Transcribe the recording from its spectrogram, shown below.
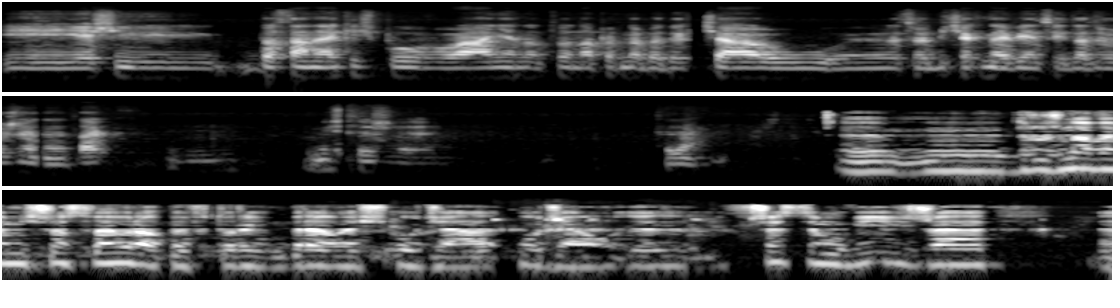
I jeśli dostanę jakieś powołanie, no to na pewno będę chciał e, zrobić jak najwięcej dla drużyny, tak? Myślę, że tyle. Drużynowe Mistrzostwa Europy, w których brałeś udział, udział. Wszyscy mówili, że e,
